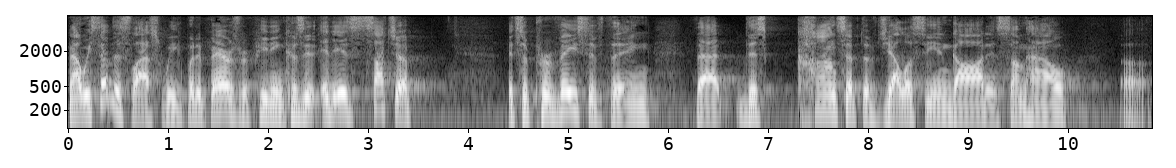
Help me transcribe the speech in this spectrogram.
Now, we said this last week, but it bears repeating because it, it is such a it's a pervasive thing that this concept of jealousy in God is somehow uh,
